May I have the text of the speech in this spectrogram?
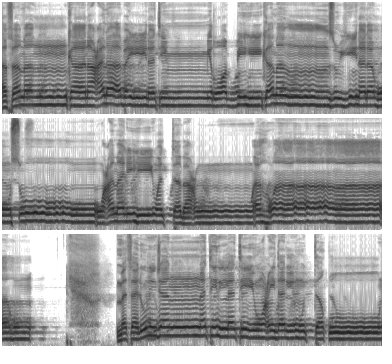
أفمن كان على بينة من ربه كمن زين له سوء عمله واتبعوا أهواءهم مثل الجنة التي وعد المتقون.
